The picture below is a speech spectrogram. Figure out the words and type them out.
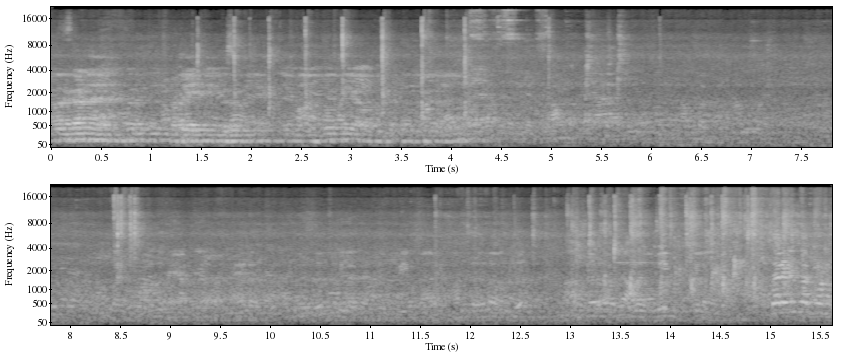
அதற்கான கருத்தின்படை நிச்சயமா இறுதியாக அவர்கள் சார் ரெடி சார் போட்டோ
